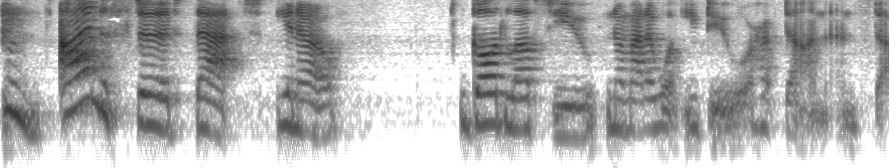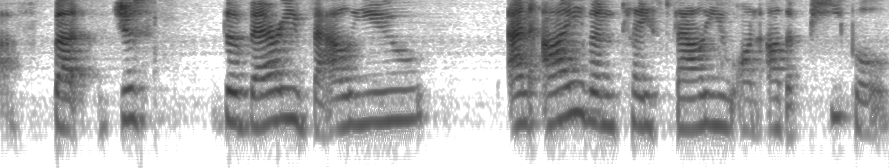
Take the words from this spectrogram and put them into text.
I understood that, you know, God loves you no matter what you do or have done and stuff. But just the very value and I even placed value on other people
